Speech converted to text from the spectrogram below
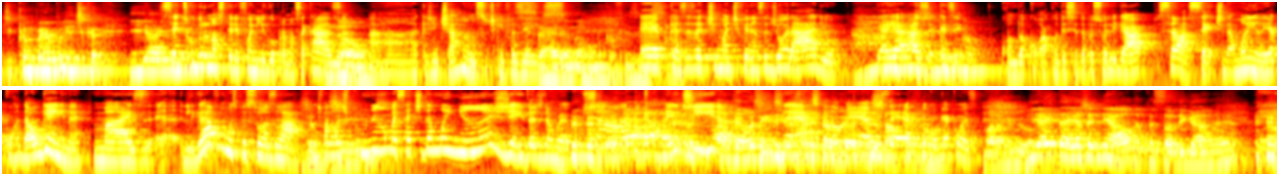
de campanha política. E aí... Você descobriu o nosso telefone e ligou pra nossa casa? Não. Ah, que a gente tinha ranço de quem fazia Sério, isso. não, nunca fiz isso. É, porque às vezes tinha uma diferença de horário. e aí, Ah, às- quer dizer, quando ac- acontecia da pessoa ligar, sei lá, sete da manhã e acordar alguém, né? Mas é, ligavam umas pessoas lá. A gente falava, tipo, não, mas sete da manhã, gente, sete da manhã é puxado, tipo, meio-dia. Até hoje em dia, Né? Pelo manhã é menos, é, né? qualquer coisa. Maravilhoso. E a ideia genial da pessoa ligar, né? É, como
